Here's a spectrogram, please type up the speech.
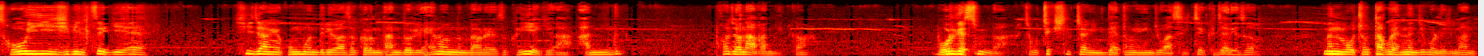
소위 21세기에 시장에 공무원들이 가서 그런 단도리를 해놓는다 그래서 그 얘기가 안 듣- 퍼져나갑니까? 모르겠습니다. 정책실장인지 대통령인지 왔을 때 그 자리에서는 뭐 좋다고 했는지 모르지만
